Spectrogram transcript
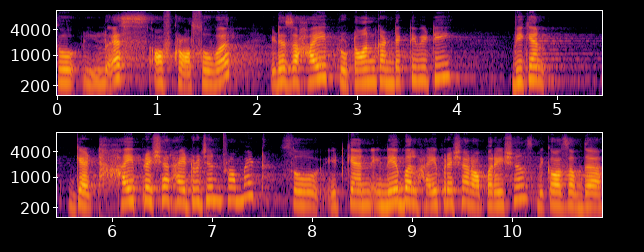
so less of crossover, it has a high proton conductivity, we can get high pressure hydrogen from it. So, it can enable high pressure operations because of the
